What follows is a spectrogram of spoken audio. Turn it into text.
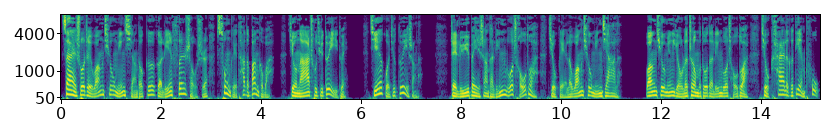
再说这王秋明想到哥哥临分手时送给他的半个碗，就拿出去对一对，结果就对上了。这驴背上的绫罗绸缎就给了王秋明家了。王秋明有了这么多的绫罗绸缎，就开了个店铺。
